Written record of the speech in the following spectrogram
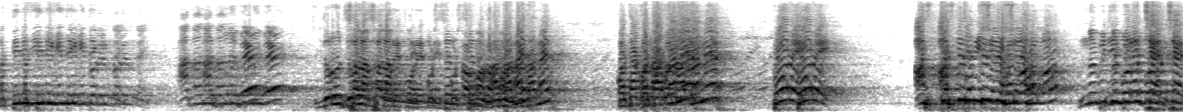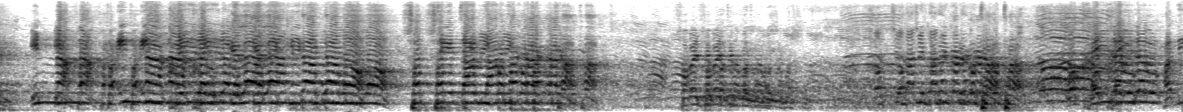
আর তিনি কি দেখি দেখি করেন নাই। আজানের পূর্বে দুরূদ সালাম করেন করছেন আজানের কথা কথা আজানের পরে। আশ্চর্যের বিষয় হলো। নবীজি বলেছেন ইন্না ফা ইন্না খায়রুল কালামি কিতাবুল্লাহ। সবচেয়ে দামি কথা কার কথা? সবাই সবাই ঠিক কথা সবচেয়ে দামি কথা কথা ওয়া খায়রুল হাদি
